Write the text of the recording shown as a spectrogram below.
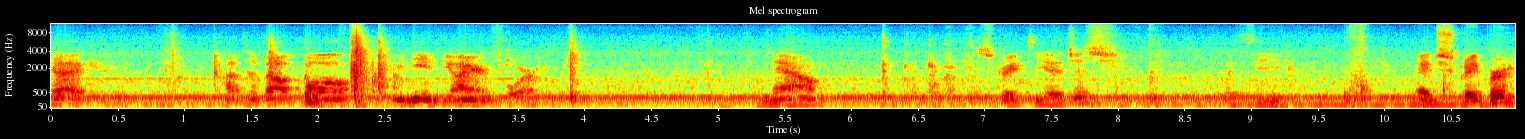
Okay, that's about all we need the iron for. Now, scrape the edges with the edge scraper.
